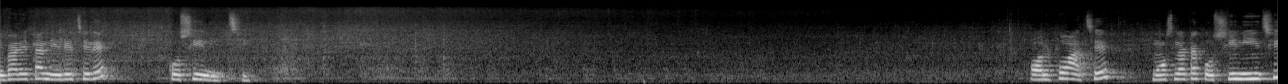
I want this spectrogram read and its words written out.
এবার এটা নেড়ে চেড়ে কষিয়ে নিচ্ছি। অল্প আছে। মশলাটা কষিয়ে নিয়েছি।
